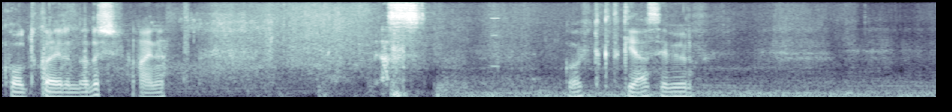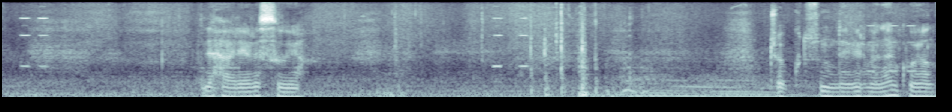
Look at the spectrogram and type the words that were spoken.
koltuk ayarındadır. Aynen. Biraz golf tık tık ya seviyorum. Bir de her yere sığıyor. Çöp kutusunu devirmeden koyalım.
